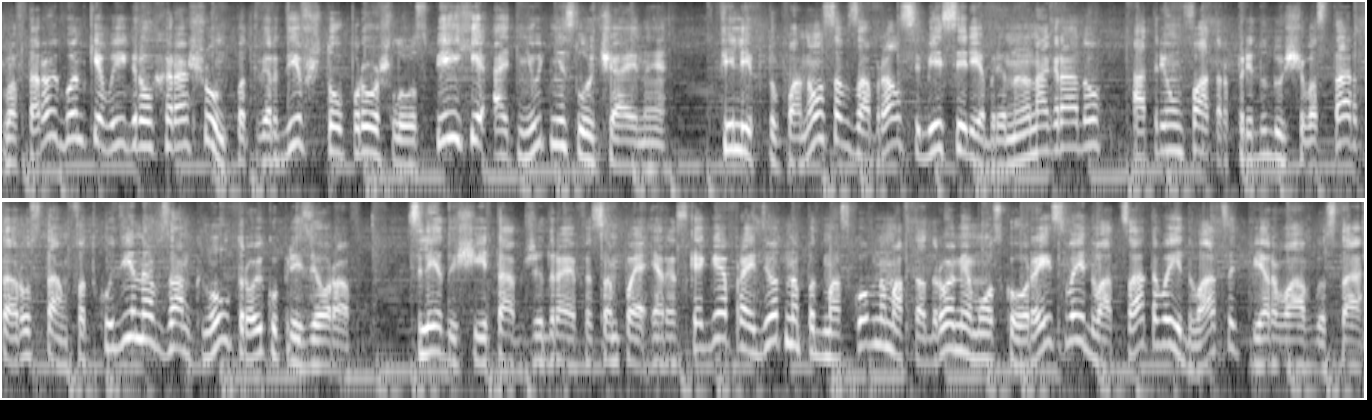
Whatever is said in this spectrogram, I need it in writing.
Во второй гонке выиграл Хорошун, подтвердив, что прошлые успехи отнюдь не случайные. Филипп Тупоносов забрал себе серебряную награду, а триумфатор предыдущего старта Рустам Фатхудинов замкнул тройку призеров. Следующий этап G-Drive SMP RSKG пройдет на подмосковном автодроме Moscow Raceway 20 и 21 августа.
